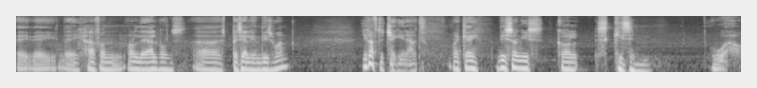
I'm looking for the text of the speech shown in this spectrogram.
they, they, they have on all the albums, uh, especially in this one, you have to check it out. Okay, this song is called Schism. Wow.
